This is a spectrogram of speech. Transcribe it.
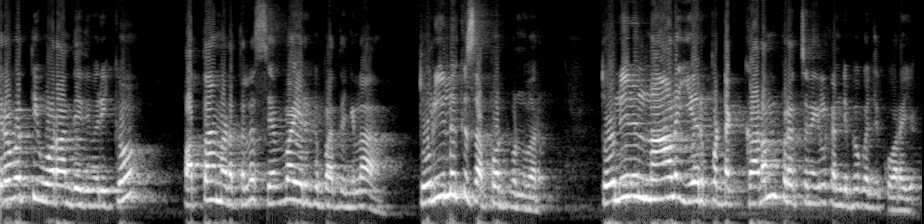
இருபத்தி ஓராம் தேதி வரைக்கும் பத்தாம் இடத்துல செவ்வாய் இருக்கு பார்த்தீங்களா? தொழிலுக்கு சப்போர்ட் பண்ணுவார். தொழிலினால் ஏற்பட்ட கடன் பிரச்சனைகள் கண்டிப்பாக கொஞ்சம் குறையும்.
